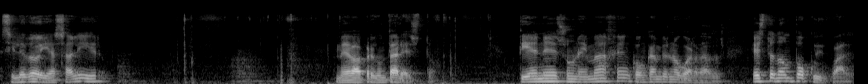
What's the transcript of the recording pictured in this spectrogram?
Si le doy a salir, me va a preguntar esto. Tienes una imagen con cambios no guardados. Esto da un poco igual.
